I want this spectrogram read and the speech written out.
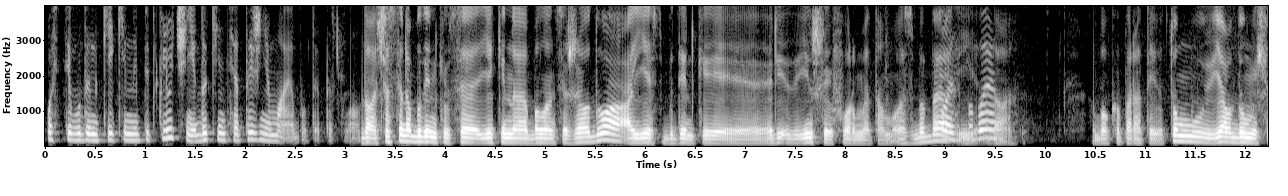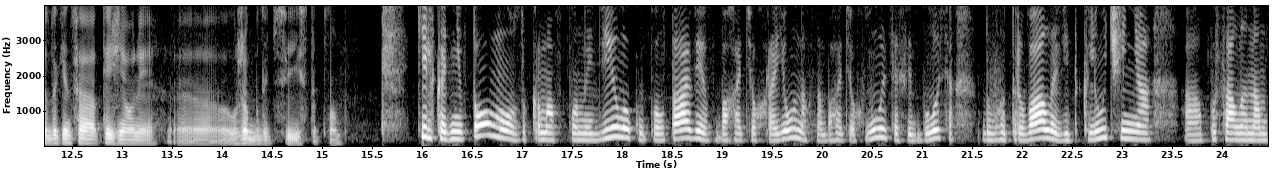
Ось ці будинки, які не підключені, до кінця тижня має бути тепло. Да, частина будинків це які на балансі ЖО2, а є будинки іншої форми, там ОСББ, ОСББ. І, да, або кооперативи. Тому я думаю, що до кінця тижня вони е, вже будуть всі із теплом. Кілька днів тому, зокрема в понеділок, у Полтаві в багатьох районах, на багатьох вулицях відбулося довготривале відключення. Писали нам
